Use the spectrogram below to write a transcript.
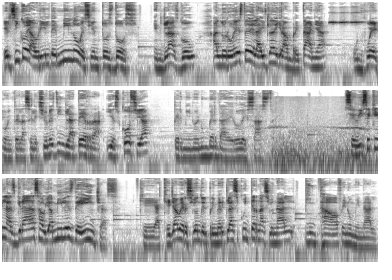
El 5 de abril de 1902, en Glasgow, al noroeste de la isla de Gran Bretaña, un juego entre las selecciones de Inglaterra y Escocia terminó en un verdadero desastre. Se dice que en las gradas había miles de hinchas, que aquella versión del primer clásico internacional pintaba fenomenal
